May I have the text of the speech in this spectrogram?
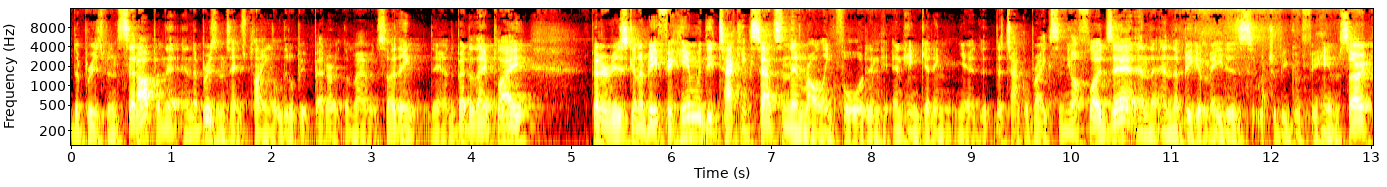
the Brisbane setup, and the, and the Brisbane team's playing a little bit better at the moment. So I think you know the better they play, better it is going to be for him with the attacking stats, and then rolling forward, and, and him getting you know the, the tackle breaks and the offloads there, and the, and the bigger meters, which will be good for him. So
